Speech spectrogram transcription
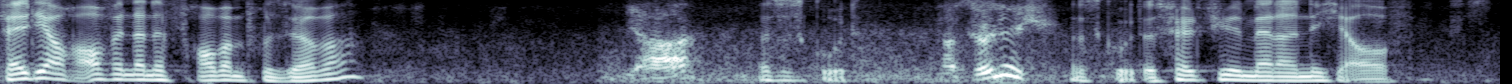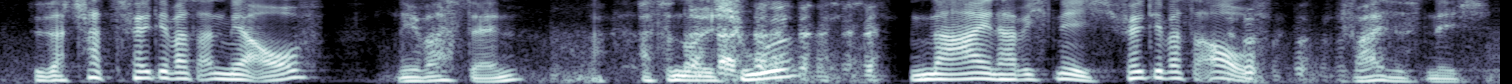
Fällt dir auch auf, wenn deine Frau beim Friseur war? Ja. Das ist gut. Natürlich. Das ist gut. Das fällt vielen Männern nicht auf. Sie sagt, Schatz, fällt dir was an mir auf? Nee, was denn? Hast du neue Schuhe? Nein, habe ich nicht. Fällt dir was auf? Ich weiß es nicht.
